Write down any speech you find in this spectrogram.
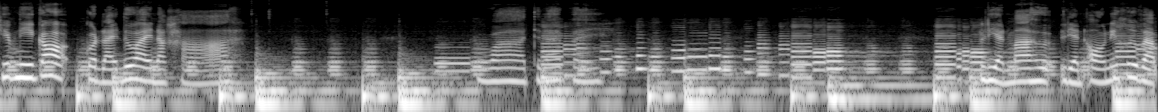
คลิปนี้ก็กดไลค์ด้วยนะคะ ว่าจะได้ไป เหรียญมาเหอะ เหรียญออกนี่คือแบบ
